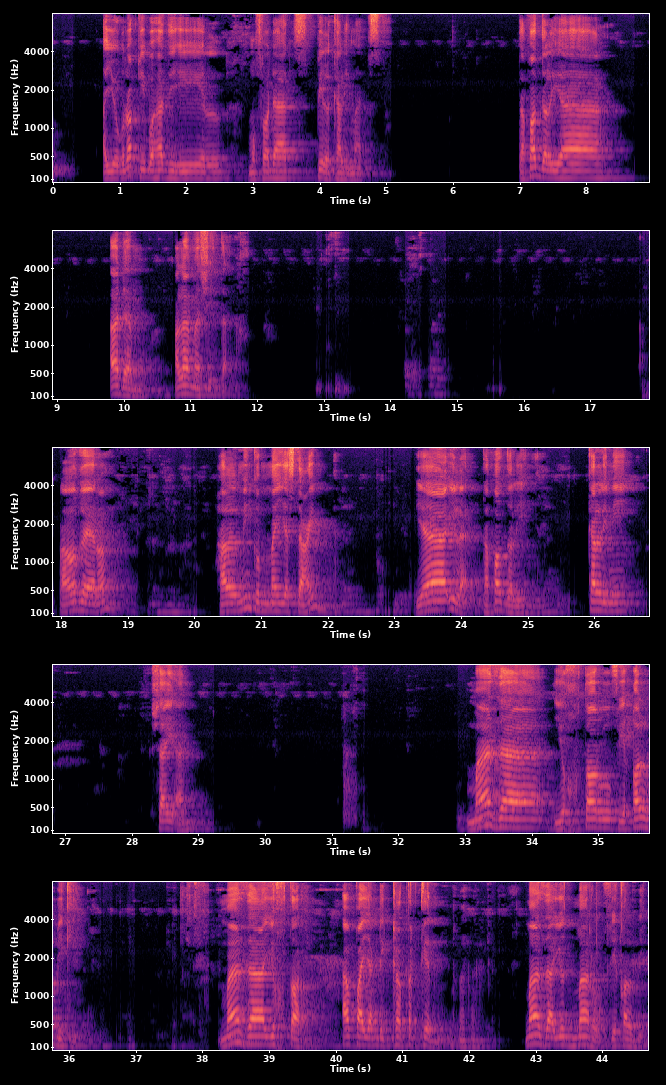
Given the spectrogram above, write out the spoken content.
ayughraqibu hadhihi mufradat bil kalimat. Tafaddal ya Adam ala ma syi'ta. Aw ghaira? Hal minkum may yasta'in Ya ila tafaddali kalimi syai'an. Maza yukhtaru fi qalbiki? Maza yukhtar apa yang diketekin Maza yudmaru fi qalbi?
